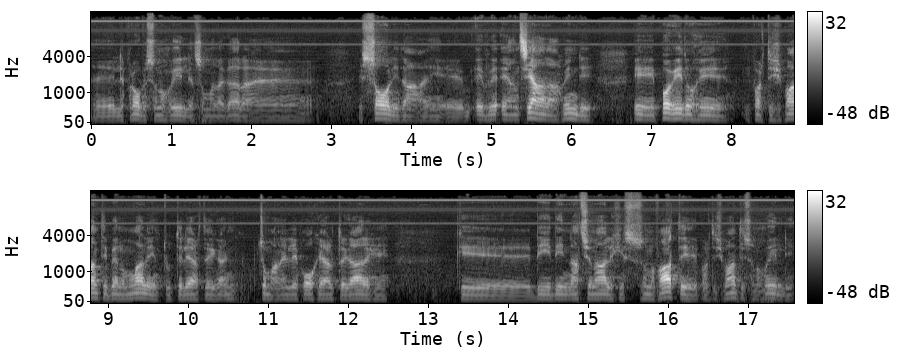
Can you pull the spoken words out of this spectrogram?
eh, le prove sono quelle, insomma la gara è, è solida, è, è, anziana, quindi e poi vedo che i partecipanti, bene o male, in tutte le altre, insomma nelle poche altre gare che che, di, di, nazionali che si sono fatte, i partecipanti sono quelli,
